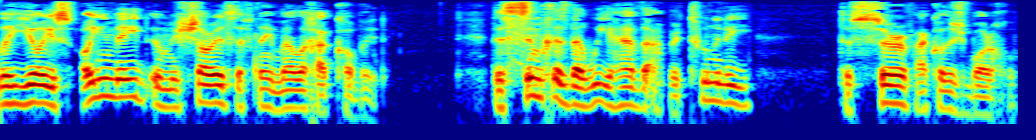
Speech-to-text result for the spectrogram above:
leyois oimed umisharetz lefnei melech hakoved. The simcha is that we have the opportunity to serve Hakadosh Baruch Hu.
